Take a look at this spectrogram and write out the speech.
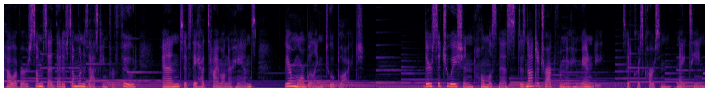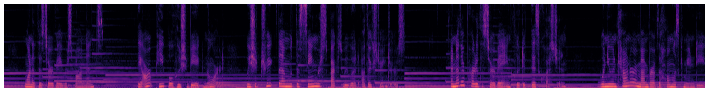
However, some said that if someone is asking for food, and if they had time on their hands, they are more willing to oblige. Their situation, homelessness, does not detract from their humanity, said Chris Carson, 19, one of the survey respondents. They aren't people who should be ignored. We should treat them with the same respect we would other strangers. Another part of the survey included this question When you encounter a member of the homeless community,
